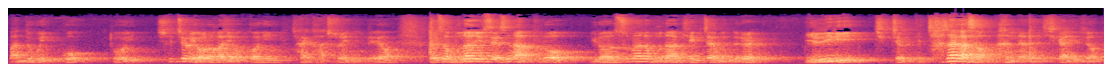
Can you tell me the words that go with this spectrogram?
만들고 있고 또 실제로 여러 가지 여건이 잘 갖춰져 있는데요. 그래서 문화뉴스에서는 앞으로 이런 수많은 문화 기획자분들을 일일이 직접 이렇게 찾아가서 만나는 시간이죠.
